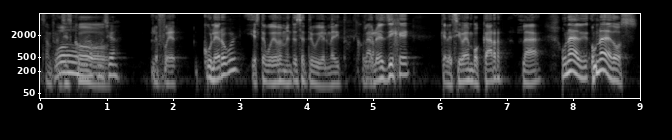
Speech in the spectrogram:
San Francisco le fue culero, güey. Y este güey obviamente se atribuyó el mérito. Dijo, Claro. yo les dije que les iba a invocar la... Una de, una de dos.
